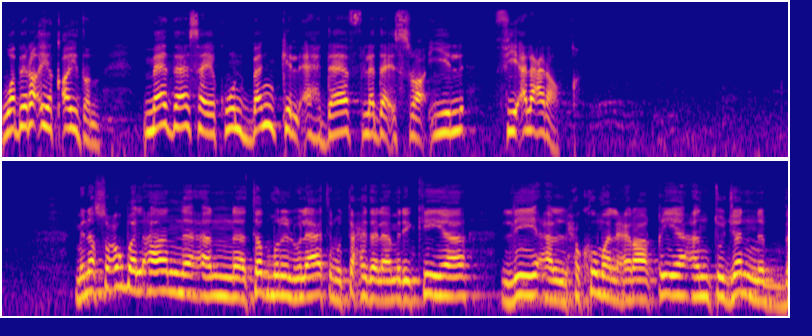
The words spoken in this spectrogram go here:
وبرأيك أيضا ماذا سيكون بنك الأهداف لدى إسرائيل في العراق؟ من الصعوبة الآن أن تضمن الولايات المتحدة الأمريكية للحكومة العراقية أن تجنب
